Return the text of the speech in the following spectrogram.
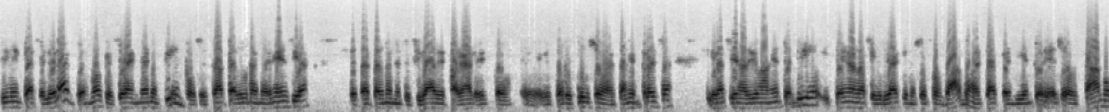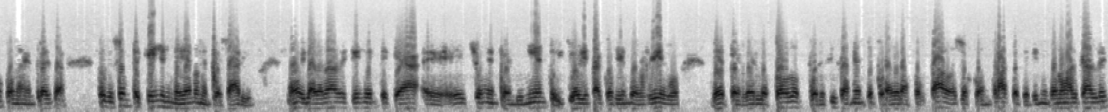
tienen que acelerar, pues no que sea en menos tiempo. Se trata de una emergencia, se trata de una necesidad de pagar estos, eh, estos recursos a estas empresas y gracias a Dios han entendido y tengan la seguridad que nosotros vamos a estar pendientes de eso, estamos con las empresas, porque son pequeños y medianos empresarios. ¿no? Y la verdad es que hay gente que ha eh, hecho un emprendimiento y que hoy está corriendo el riesgo de perderlo todo precisamente por haber aportado esos contratos que tienen con los alcaldes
